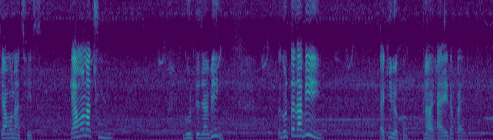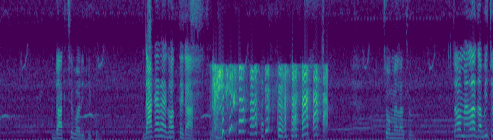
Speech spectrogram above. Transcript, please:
কেমন আছিস? কেমন আছু? ঘুরতে যাবি? ঘুরতে যাবি? একই রকম প্রায়। হ্যাঁ এটা পাই ডাকছে বাড়ি থেকে। ডাকে রে ঘর থেকে চ মেলা চ। চ মেলা যাবি চ।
